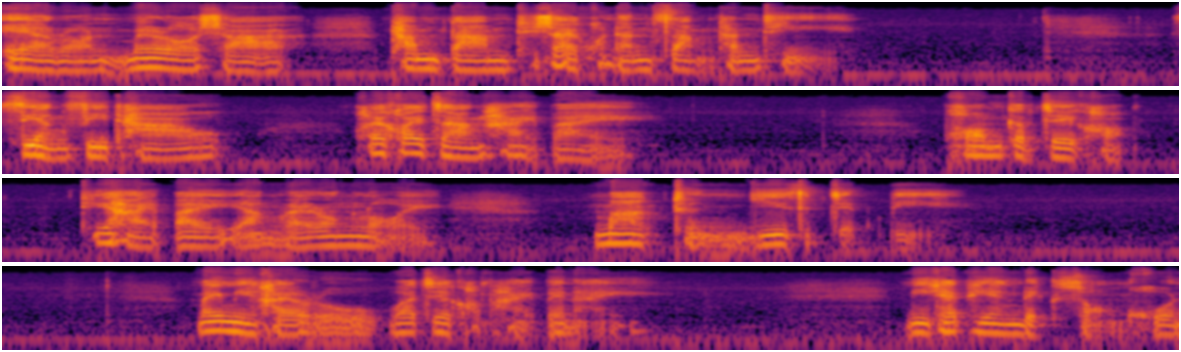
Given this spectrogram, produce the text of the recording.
แอรอนไม่รอช้าทำตามที่ชายคนนั้นสั่งทันที เสียงฝีเท้า ค่อยๆจางหายไป พร้อมกับเจคอบที่หายไปอย่างไร้ร่องรอย มากถึง 27 ปี ไม่มีใครรู้ว่าเจคอบหายไปไหน มีแค่เพียงเด็กสองคน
